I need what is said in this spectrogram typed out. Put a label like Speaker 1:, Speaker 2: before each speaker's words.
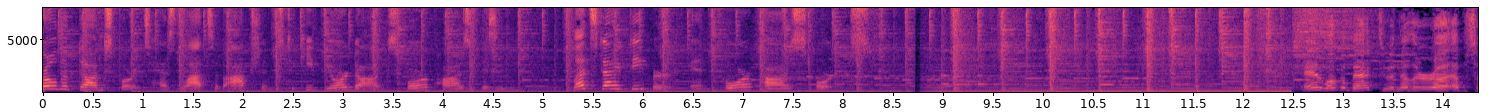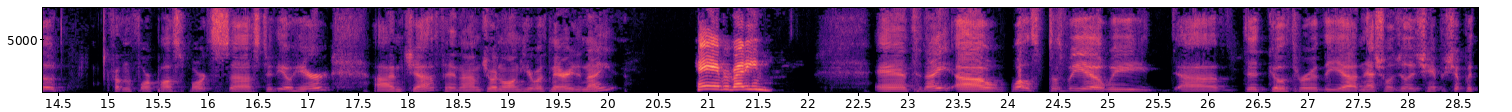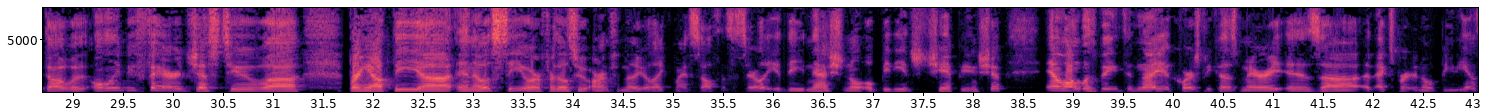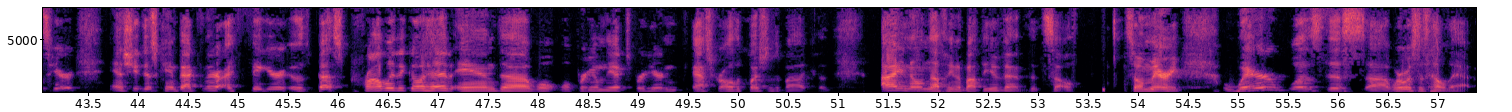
Speaker 1: world of dog sports has lots of options to keep your dog's four paws busy. Let's dive deeper in Four Paws Sports.
Speaker 2: And welcome back to another uh, episode from the Four Paws Sports uh, studio here. I'm Jeff, and I'm joined along here with Mary tonight.
Speaker 3: Hey, everybody.
Speaker 2: And tonight, uh, well, since we uh, we uh, did go through the uh, National Agility Championship, we thought it would only be fair just to uh, bring out the uh, NOC, or for those who aren't familiar, like myself necessarily, the National Obedience Championship. And along with me tonight, of course, because Mary is uh, an expert in obedience here, and she just came back from there. I figure it was best probably to go ahead and uh, we'll we'll bring in the expert here and ask her all the questions about it. I know nothing about the event itself. So, Mary, where was this? Uh, where was this held at?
